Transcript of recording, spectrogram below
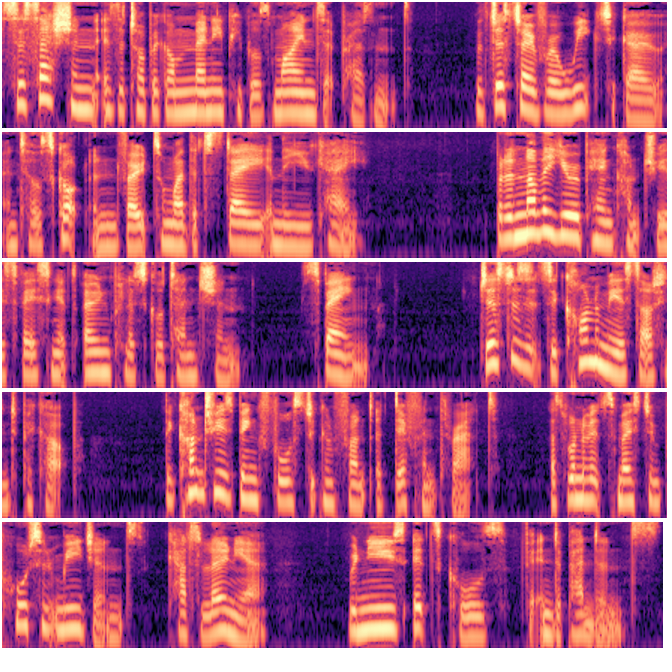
Secession is a topic on many people's minds at present, with just over a week to go until Scotland votes on whether to stay in the UK. But another European country is facing its own political tension Spain. Just as its economy is starting to pick up, the country is being forced to confront a different threat, as one of its most important regions, Catalonia, renews its calls for independence.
